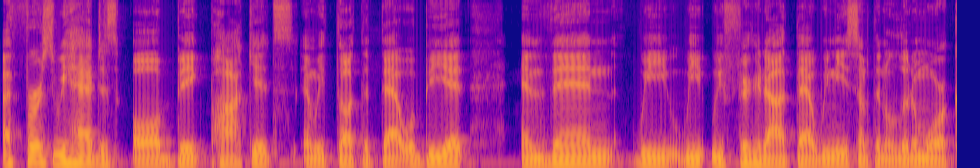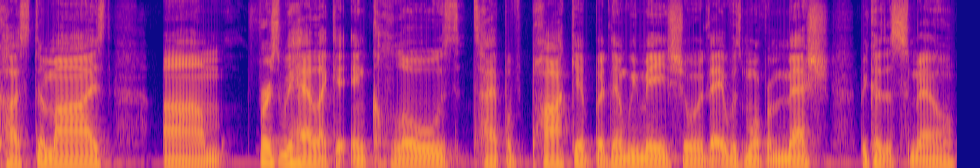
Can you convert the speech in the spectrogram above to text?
at first, we had just all big pockets, and we thought that that would be it. And then we we we figured out that we need something a little more customized. Um, first, we had like an enclosed type of pocket, but then we made sure that it was more of a mesh because of smell.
